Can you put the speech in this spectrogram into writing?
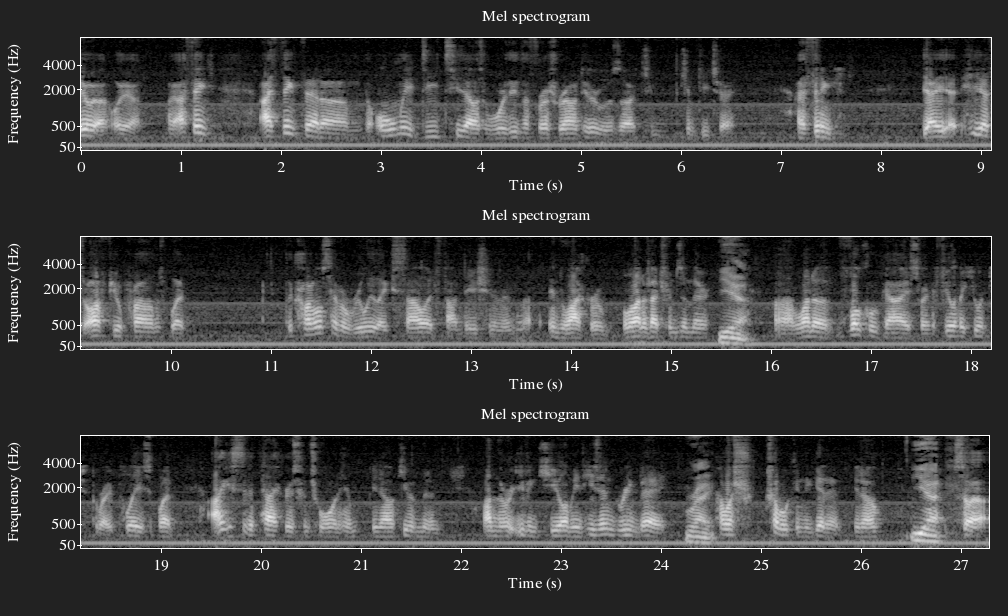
Yeah, oh yeah. I think, I think that um, the only DT that was worthy in the first round here was uh, Kim Kim Diche. I think, yeah, he- he has off-field problems, but the Cardinals have a really like solid foundation in the, in the locker room. A lot of veterans in there, Yeah, uh, a lot of vocal guys. So I feel like he went to the right place. But I can see the Packers controlling him. You know, keep him in, on their even keel. I mean, he's in Green Bay. right. How much trouble can he get in? You know. Yeah, So uh,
